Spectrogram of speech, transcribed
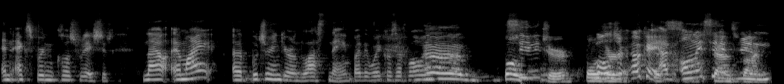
an expert in close relationships. Niall, am I uh, butchering your last name, by the way, because I've always uh, Bolger. Bolger. Okay, I've only seen it written.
